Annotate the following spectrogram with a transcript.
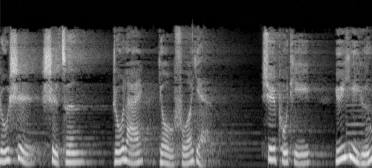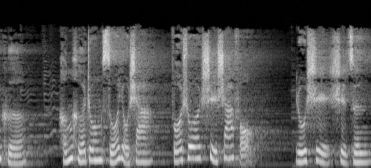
如是，世尊，如来有佛眼。须菩提，于意云何？恒河中所有沙，佛说是沙否？如是，世尊，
